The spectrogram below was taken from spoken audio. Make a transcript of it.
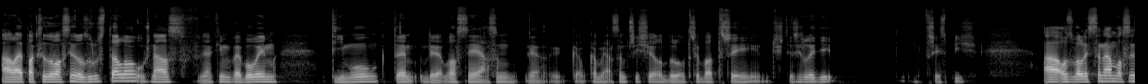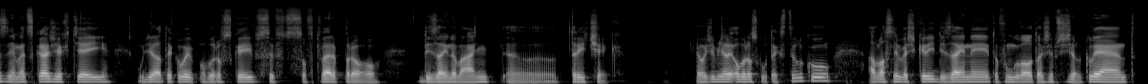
ale pak se to vlastně rozrůstalo, už nás v nějakým webovým týmu, kde, kde vlastně já jsem, já, kam já jsem přišel, bylo třeba tři, čtyři lidi, tři spíš. A ozvali se nám vlastně z Německa, že chtějí udělat takový obrovský software pro designování uh, triček. Jo, že měli obrovskou textilku a vlastně veškerý designy, to fungovalo tak, že přišel klient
